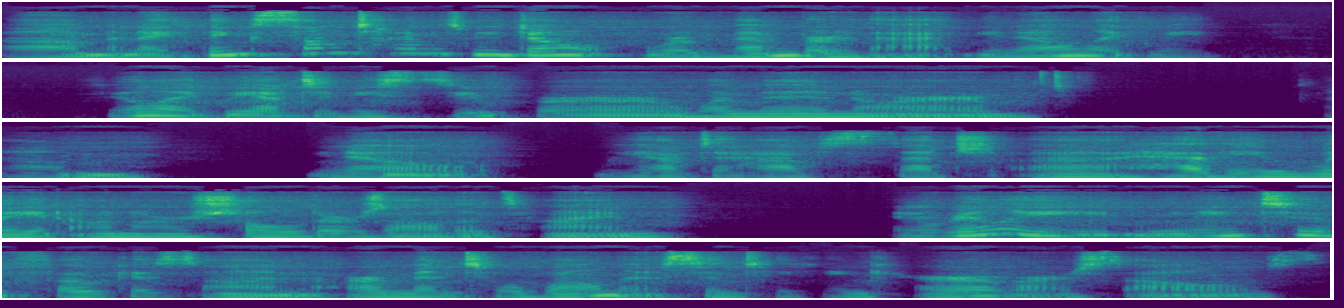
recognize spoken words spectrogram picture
Um, and I think sometimes we don't remember that, you know, like we feel like we have to be super women or, um, you know, we have to have such a heavy weight on our shoulders all the time. And really, we need to focus on our mental wellness and taking care of ourselves.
